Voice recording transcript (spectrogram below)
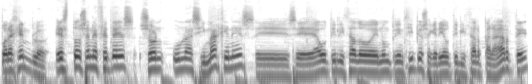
Por ejemplo, estos NFTs son unas imágenes, eh, se ha utilizado en un principio, se quería utilizar para arte,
